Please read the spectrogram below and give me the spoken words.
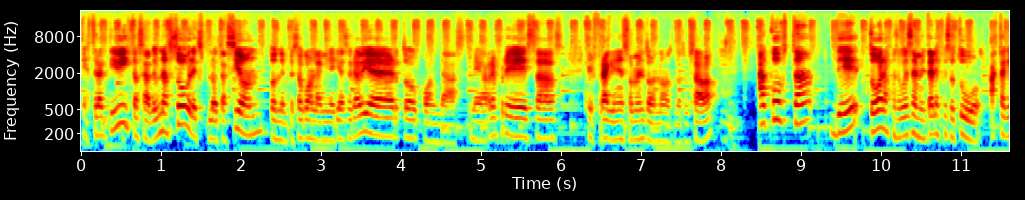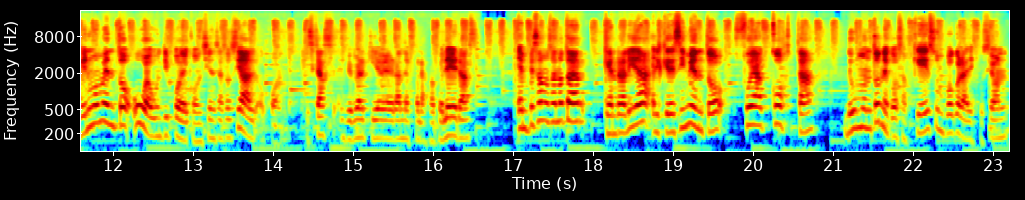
extractivista, o sea, de una sobreexplotación, donde empezó con la minería a cielo abierto, con las mega represas, el fracking en ese momento no, se usaba, a costa de todas las consecuencias ambientales que eso tuvo. Hasta que en un momento hubo algún tipo de conciencia social, o con quizás el primer quiebre grande fue las papeleras, empezamos a notar que en realidad el crecimiento fue a costa un montón de cosas, que es un poco la discusión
